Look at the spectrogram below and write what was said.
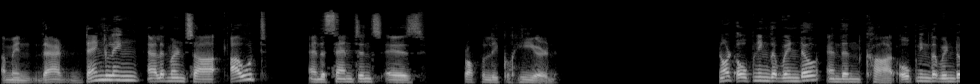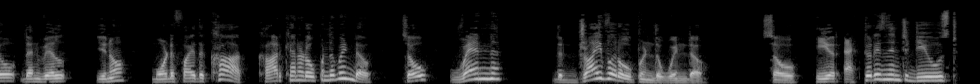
I mean that dangling elements are out and the sentence is properly cohered. Not opening the window and then car. Opening the window then will you know modify the car. Car cannot open the window. So when the driver opened the window, so here actor is introduced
